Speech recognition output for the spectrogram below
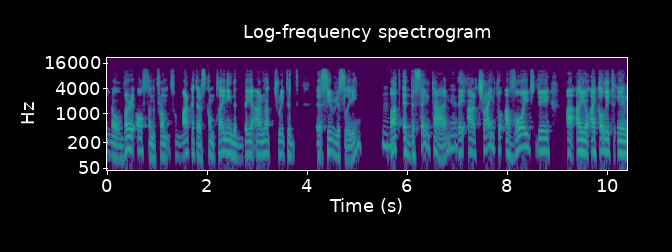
you know very often from from marketers complaining that they are not treated uh, seriously mm-hmm. but at the same time yes. they are trying to avoid the uh, you know i call it in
